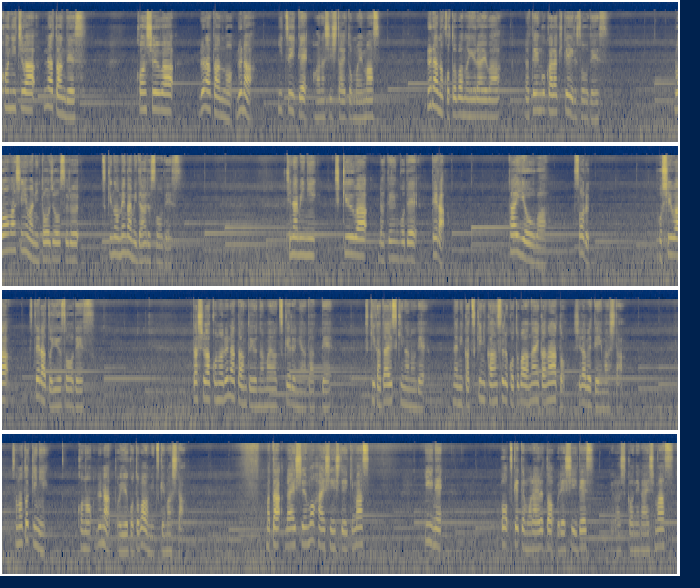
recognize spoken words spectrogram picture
こんにちは、ルナタンです。今週はルナタンのルナについてお話ししたいと思います。ルナの言葉の由来はラテン語から来ているそうです。ローマ神話に登場する月の女神であるそうです。ちなみに地球はラテン語でテラ、太陽はソル、星はステラというそうです。私はこのルナタンという名前を付けるにあたって月が大好きなので何か月に関する言葉はないかなと調べていました。その時にこのルナという言葉を見つけました。また来週も配信していきます。いいねをつけてもらえると嬉しいです。よろしくお願いします。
